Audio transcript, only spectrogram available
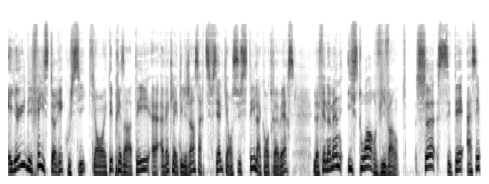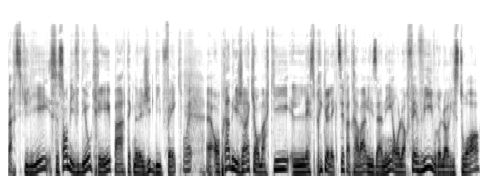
Et il y a eu des faits historiques aussi qui ont été présentés euh, avec l'intelligence artificielle qui ont suscité la controverse. Le phénomène histoire vivante ça, c'était assez particulier. Ce sont des vidéos créées par technologie deepfake. Ouais. Euh, on prend des gens qui ont marqué l'esprit collectif à travers les années, on leur fait vivre leur histoire.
